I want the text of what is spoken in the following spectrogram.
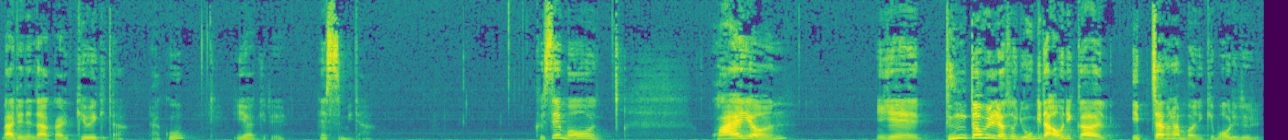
마련해 나갈 계획이다. 라고 이야기를 했습니다. 글쎄 뭐 과연 이게 등 떠밀려서 욕이 나오니까 입장을 한번 이렇게 머리를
